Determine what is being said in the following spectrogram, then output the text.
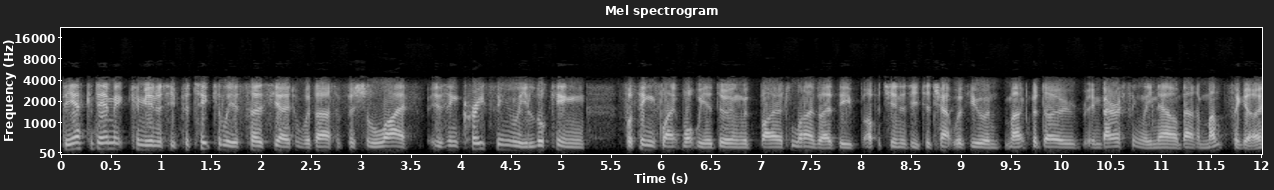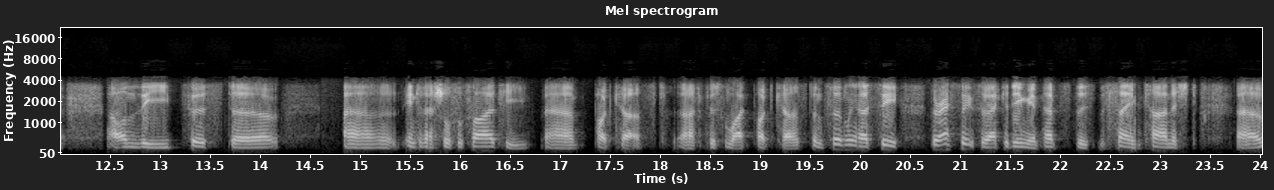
the academic community, particularly associated with artificial life, is increasingly looking for things like what we are doing with Biota Live. I had the opportunity to chat with you and Mark Bedau, embarrassingly now, about a month ago, on the first uh, uh, International Society uh, podcast, Artificial Life podcast, and certainly I see there are aspects of academia, perhaps the, the same tarnished uh,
